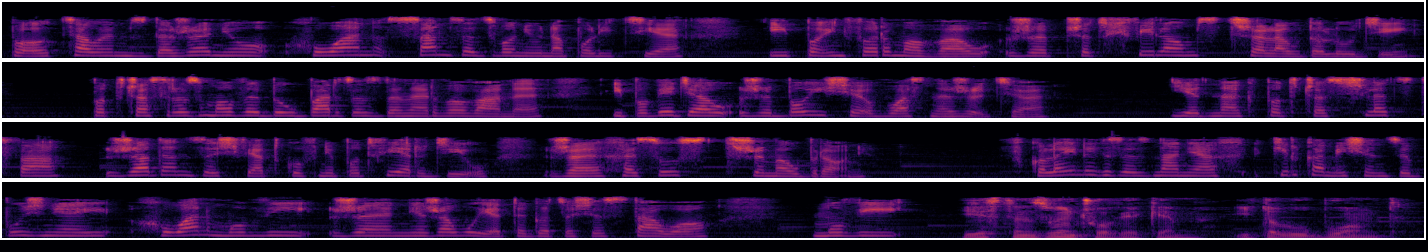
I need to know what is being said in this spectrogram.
Po całym zdarzeniu Juan sam zadzwonił na policję i poinformował, że przed chwilą strzelał do ludzi. Podczas rozmowy był bardzo zdenerwowany i powiedział, że boi się o własne życie. Jednak podczas śledztwa żaden ze świadków nie potwierdził, że Jesus trzymał broń. W kolejnych zeznaniach kilka miesięcy później Juan mówi, że nie żałuje tego, co się stało. Mówi: Jestem złym człowiekiem i to był błąd,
